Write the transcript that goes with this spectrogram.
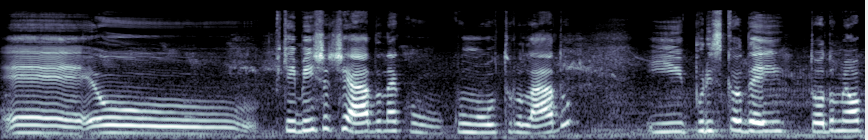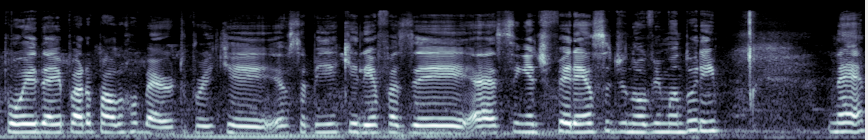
é, eu fiquei bem chateado, né, com, com o outro lado, e por isso que eu dei todo o meu apoio daí para o Paulo Roberto, porque eu sabia que ele ia fazer, assim, a diferença de novo em Manduri, né,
